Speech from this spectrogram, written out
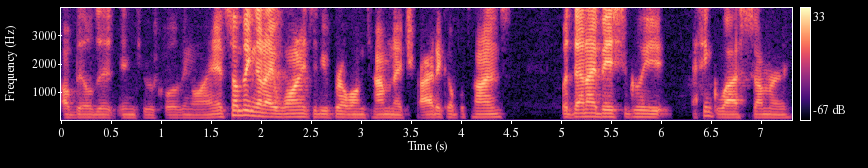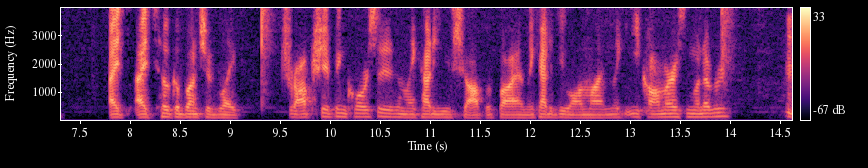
I'll build it into a clothing line. It's something that I wanted to do for a long time and I tried a couple times. But then I basically, I think last summer, I I took a bunch of like drop shipping courses and like how to use Shopify and like how to do online like e-commerce and whatever. Hmm.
